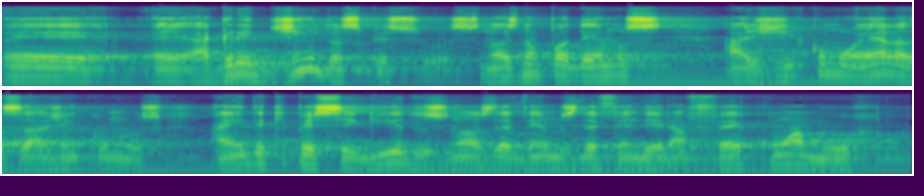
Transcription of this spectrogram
é, é, agredindo as pessoas. Nós não podemos agir como elas agem conosco. Ainda que perseguidos, nós devemos defender a fé com amor.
